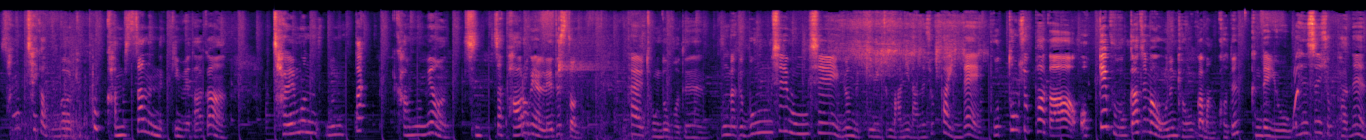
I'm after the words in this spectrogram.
상체가 뭔가 이렇게 폭 감싸는 느낌에다가 잘못 눈딱 감으면 진짜 바로 그냥 레드선 할 정도거든. 뭔가 그 몽실몽실 이런 느낌이 좀 많이 나는 쇼파인데 보통 쇼파가 어깨 부분까지만 오는 경우가 많거든? 근데 요 헨슨 쇼파는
